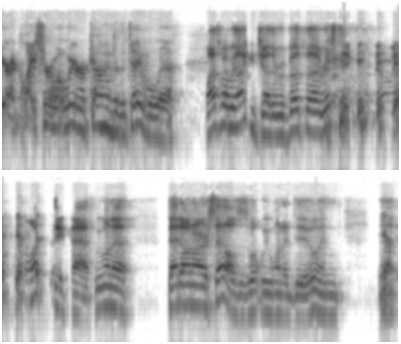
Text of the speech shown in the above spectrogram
you weren't quite sure what we were coming to the table with. Well, that's why we like each other. We're both uh, risk takers. we don't want to take path. We want to bet on ourselves, is what we want to do. And yeah, uh,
